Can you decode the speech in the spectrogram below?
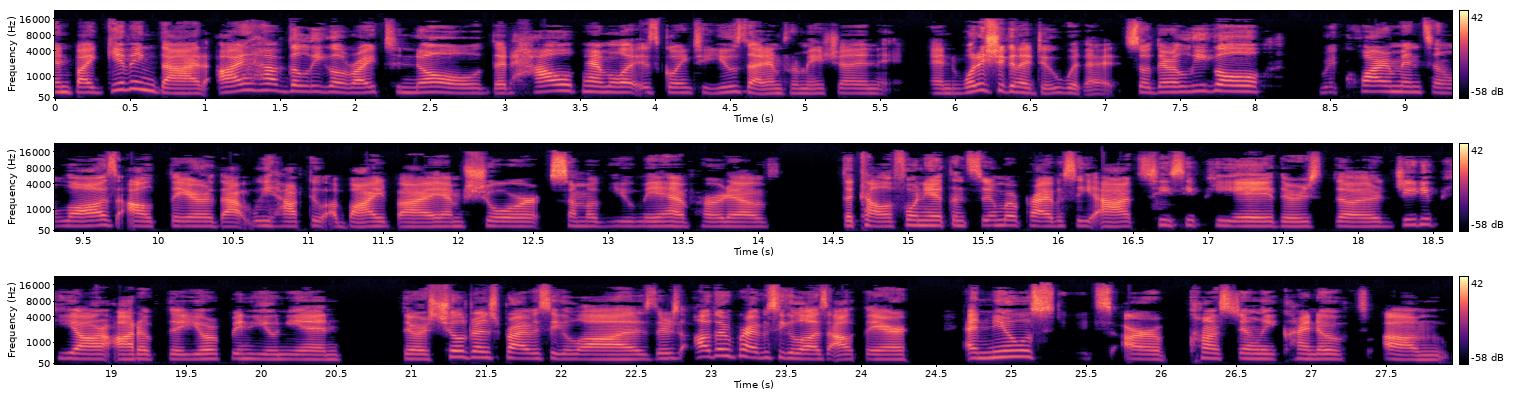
And by giving that, I have the legal right to know that how Pamela is going to use that information and what is she going to do with it. So there are legal requirements and laws out there that we have to abide by. I'm sure some of you may have heard of the California Consumer Privacy Act, CCPA. There's the GDPR out of the European Union. There's children's privacy laws. There's other privacy laws out there. And new states are constantly kind of um,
